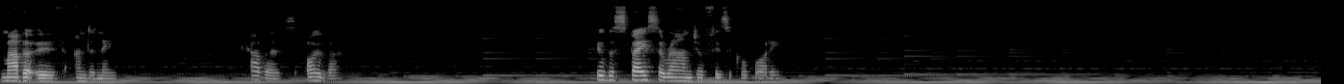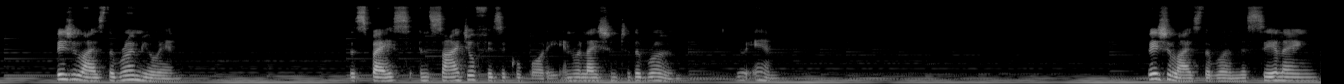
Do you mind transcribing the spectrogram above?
Mother Earth underneath. Covers over. Feel the space around your physical body. Visualize the room you're in the space inside your physical body in relation to the room you're in. Visualize the room, the ceiling,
